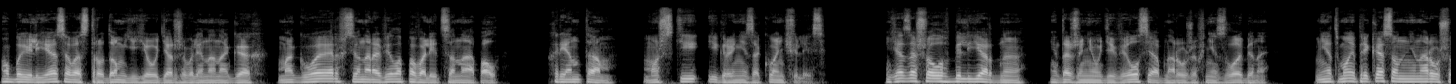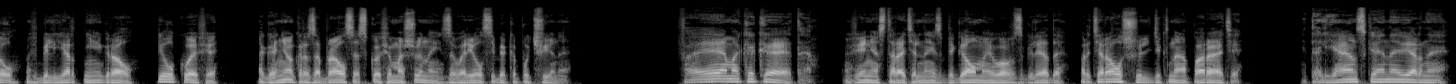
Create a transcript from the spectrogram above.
Оба Ильясова с трудом ее удерживали на ногах. Магуайр все норовило повалиться на пол. Хрен там. Мужские игры не закончились. Я зашел в бильярдную и даже не удивился, обнаружив Незлобина. Нет, мой приказ он не нарушил, в бильярд не играл. Пил кофе. Огонек разобрался с кофемашиной, заварил себе капучино. «Фаэма какая-то». Веня старательно избегал моего взгляда, протирал шильдик на аппарате. «Итальянская, наверное».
